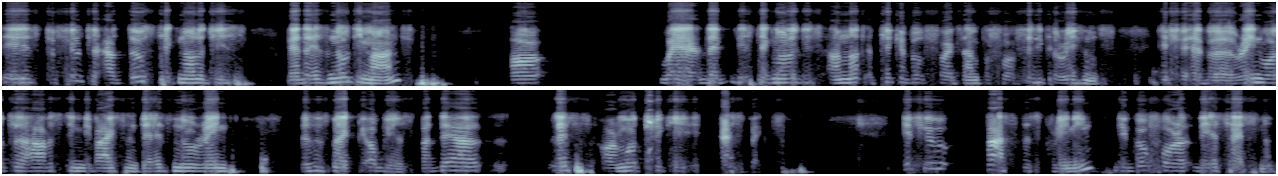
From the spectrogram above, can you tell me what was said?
is to filter out those technologies where there is no demand or where the, these technologies are not applicable, for example, for physical reasons. If you have a rainwater harvesting device and there is no rain, this is might be obvious, but there are less or more tricky aspects. If you pass the screening, you go for the assessment,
